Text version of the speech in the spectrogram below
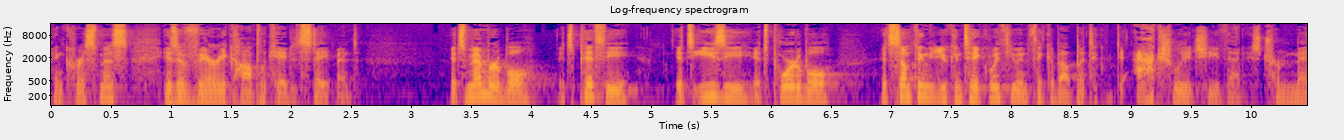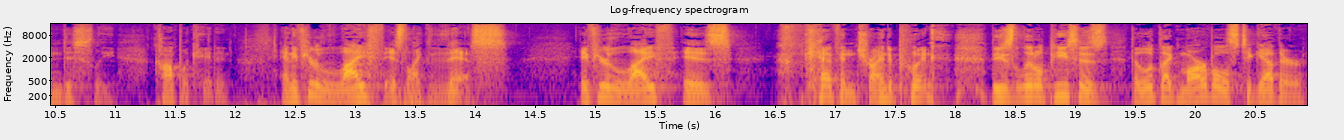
and Christmas is a very complicated statement. It's memorable, it's pithy, it's easy, it's portable, it's something that you can take with you and think about, but to, to actually achieve that is tremendously complicated. And if your life is like this, if your life is Kevin trying to put these little pieces that look like marbles together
